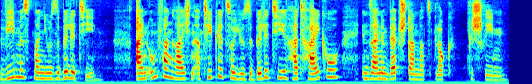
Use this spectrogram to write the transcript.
Wie misst man Usability? Einen umfangreichen Artikel zur Usability hat Heiko in seinem Webstandards-Blog geschrieben.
